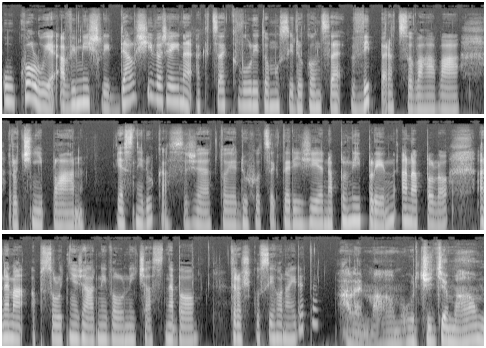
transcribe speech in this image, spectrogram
úkoluje a vymýšlí další veřejné akce, kvůli tomu si dokonce vypracovává roční plán jasný důkaz, že to je důchodce, který žije na plný plyn a naplno a nemá absolutně žádný volný čas, nebo Trošku si ho najdete? Ale mám, určitě mám.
